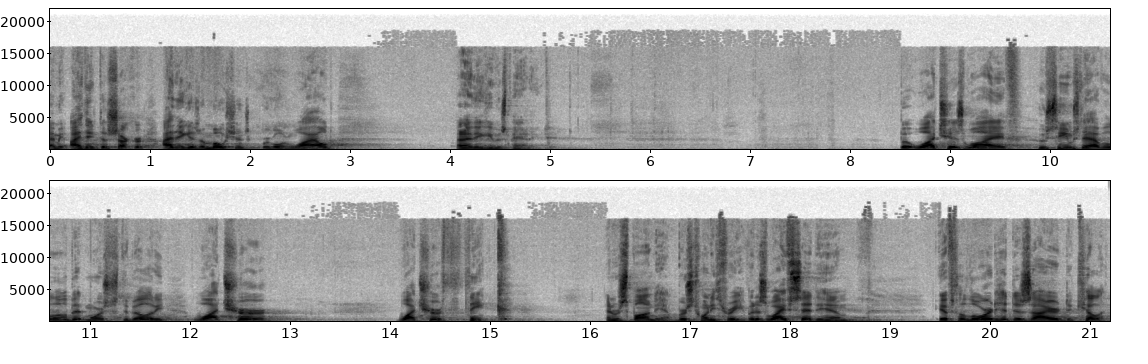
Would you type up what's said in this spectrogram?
I mean, I think the sucker, I think his emotions were going wild, and I think he was panicked. But watch his wife, who seems to have a little bit more stability, watch her, watch her think and respond to him. Verse 23 But his wife said to him, If the Lord had desired to kill it,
